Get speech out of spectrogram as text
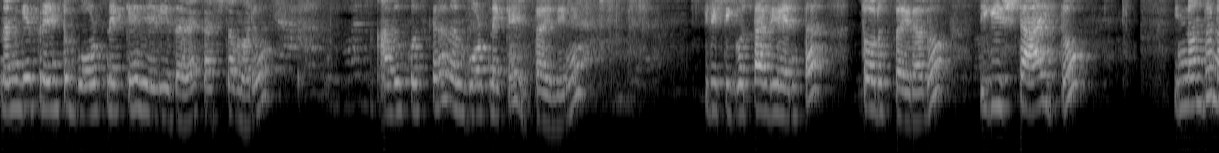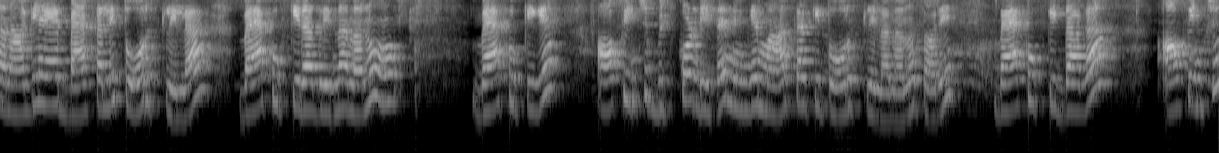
ನನಗೆ ಫ್ರಂಟ್ ಬೋಟ್ ನೆಕ್ಕೆ ಹೇಳಿದ್ದಾರೆ ಕಸ್ಟಮರು ಅದಕ್ಕೋಸ್ಕರ ನಾನು ಬೋಟ್ ನೆಕ್ಕೆ ಇಡ್ತಾ ಇದ್ದೀನಿ. ಈ ರೀತಿ ಗೊತ್ತಾಗಲಿ ಅಂತ ತೋರಿಸ್ತಾ ಇರೋದು. ಈಗ ಇಷ್ಟ ಆಯಿತು. ಇನ್ನೊಂದು ನಾನು ಆಗಲೇ ಬ್ಯಾಕಲ್ಲಿ ತೋರಿಸ್ಲಿಲ್ಲ. ಬ್ಯಾಕ್ ಉಕ್ಕಿರೋದ್ರಿಂದ ನಾನು ಬ್ಯಾಕ್ ಹುಕ್ಕಿಗೆ ಹಾಫ್ ಇಂಚು ಬಿಟ್ಕೊಂಡಿದ್ದೆ. ನಿಮಗೆ ಮಾರ್ಕ್ ಹಾಕಿ ತೋರಿಸ್ಲಿಲ್ಲ ನಾನು ಸಾರಿ ಬ್ಯಾಕ್ ಹುಕ್ ಇದ್ದಾಗ ಹಾಫ್ ಇಂಚು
